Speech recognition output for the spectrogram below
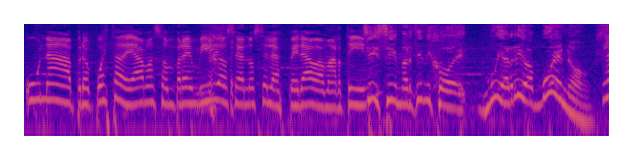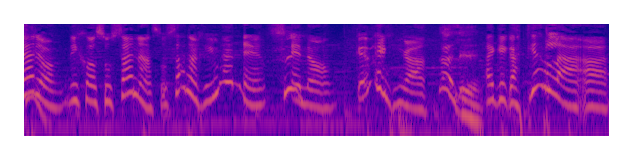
una propuesta de Amazon Prime Video, o sea, no se la esperaba Martín. Sí, sí, Martín dijo, eh, muy arriba, bueno. Sí, Claro, dijo Susana, Susana Jiménez. Sí. Bueno, que venga. Dale. Hay que castearla. Ah.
